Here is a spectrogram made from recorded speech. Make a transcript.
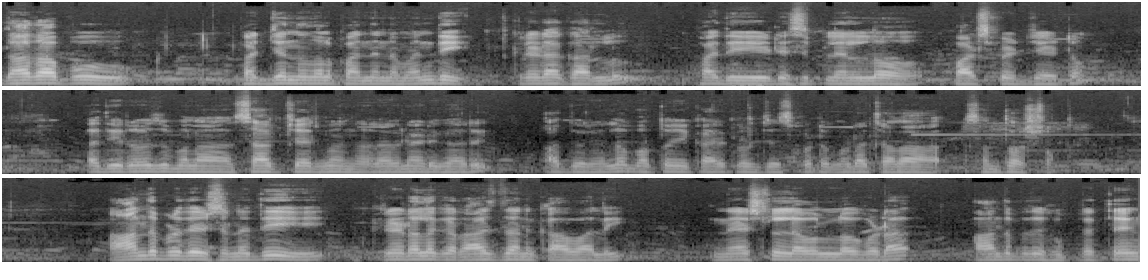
దాదాపు పద్దెనిమిది వందల పన్నెండు మంది క్రీడాకారులు పది డిసిప్లిన్లో పార్టిసిపేట్ చేయటం. అది ఈరోజు మన సాబ్ చైర్మన్ రవినాయుడు గారి ఆధ్వర్యంలో మొత్తం ఈ కార్యక్రమం చేసుకోవడం కూడా చాలా సంతోషం. ఆంధ్రప్రదేశ్ అనేది క్రీడలకు రాజధాని కావాలి. నేషనల్ లెవెల్లో కూడా ఆంధ్రప్రదేశ్ ప్రత్యేక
